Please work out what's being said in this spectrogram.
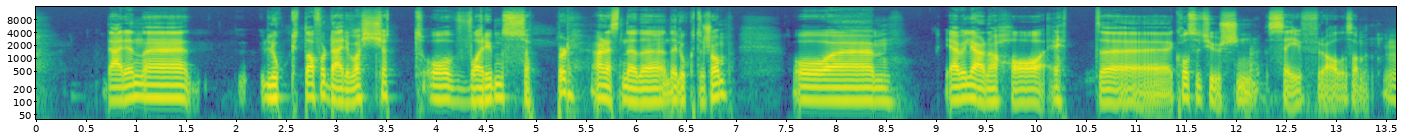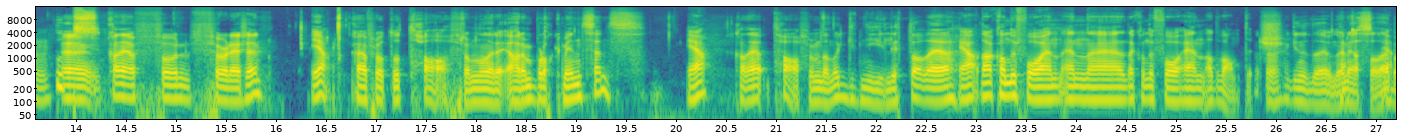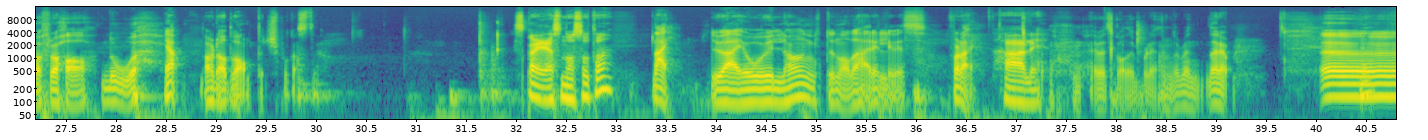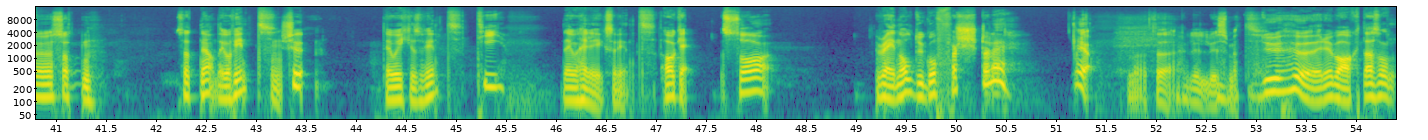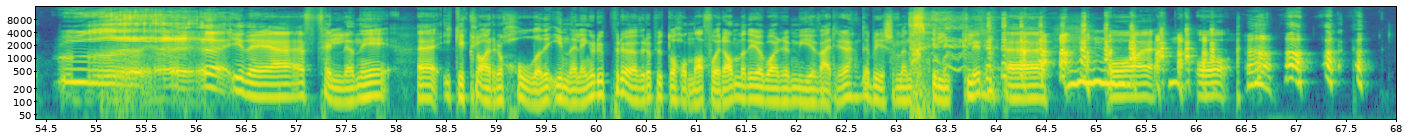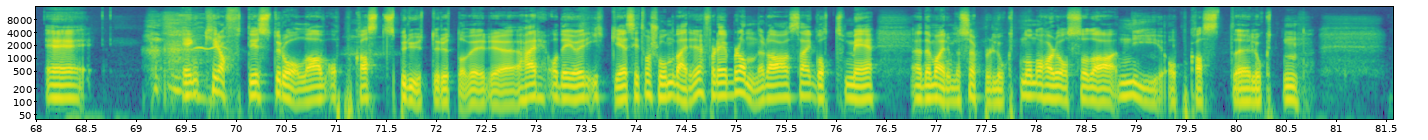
Det er en eh, lukt av forderva kjøtt og varm søppel, er nesten det det, det lukter som. Og eh, jeg vil gjerne ha et eh, Constitution save fra alle sammen. Ops. Uh, kan jeg få, før det skjer, Ja. kan jeg få lov til å ta fram den der Jeg har en blokk med insens. Ja, Kan jeg ta fram den og gni litt av det? ja da kan du få en, en, eh, da kan du få en advantage. Gni det under nesa der, Ja. bare for å ha noe. Ja, da har du advantage på kastet. Skal jeg sånn også ta? Nei, du er jo langt unna det her, heldigvis. For deg. Herlig. Jeg vet ikke hva det ble. Der, ja. Uh, 17. 17, ja. Det går fint. 7. Det går ikke så fint. 10. Det går heller ikke så fint. Ok, så Reynold, du går først, eller? Ja. Dette lille lyset mitt. Du hører bak deg sånn Idet Felony eh, ikke klarer å holde det inne lenger. Du prøver å putte hånda foran, men det gjør bare mye verre. Det blir som en sprinkler. Eh, og og eh, en kraftig stråle av oppkast spruter utover eh, her, og det gjør ikke situasjonen verre, for det blander da seg godt med eh, den varme søppellukten, og nå har du også da nyoppkastlukten,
